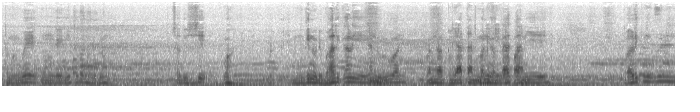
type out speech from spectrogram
temen gue ngomong kayak gitu kan gue bilang satu sisi wah mungkin udah balik kali ya kan Hmm. duluan. Cuman nggak kelihatan cuman nggak kelihatan iya. Balik nih gue nih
